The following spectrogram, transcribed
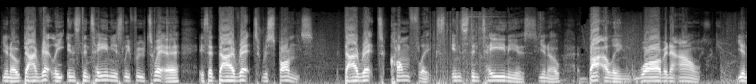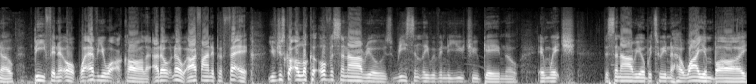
you know, directly, instantaneously through Twitter. It's a direct response, direct conflicts, instantaneous, you know, battling, warring it out, you know, beefing it up, whatever you want to call it. I don't know. I find it pathetic. You've just got to look at other scenarios recently within the YouTube game, though, in which the scenario between the Hawaiian boy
